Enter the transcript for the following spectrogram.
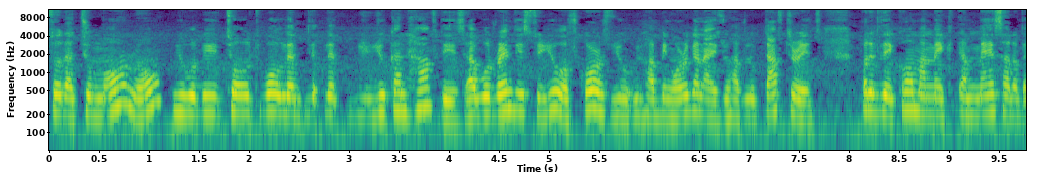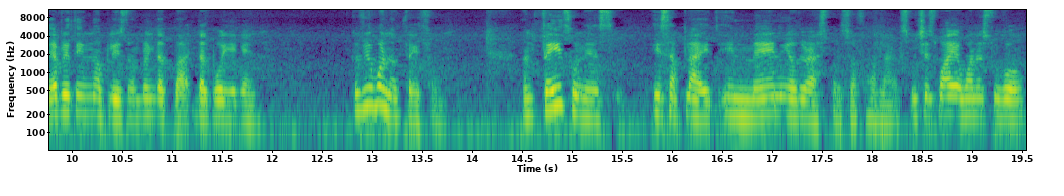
so that tomorrow you will be told, well, let, let, you can have this. I will rent this to you. Of course, you, you have been organized, you have looked after it. But if they come and make a mess out of everything, no, please don't bring that, that boy again. Because you were not faithful. And faithfulness is applied in many other aspects of our lives, which is why I want us to go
